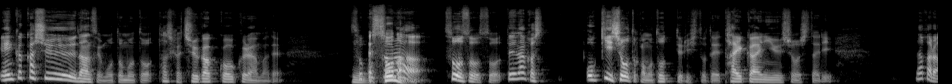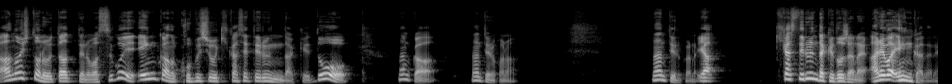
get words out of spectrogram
演歌歌手なんですよ、もともと。確か中学校くらいまで。そこえそうなの？から、そうそうそう。で、なんかし、大きい賞とかも取ってる人で、大会に優勝したり。だから、あの人の歌ってのは、すごい演歌の拳を聞かせてるんだけど、なんか、なんていうのかな。なんていうのかな。いや、聞かせてるんだけどじゃない。あれは演歌だね。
